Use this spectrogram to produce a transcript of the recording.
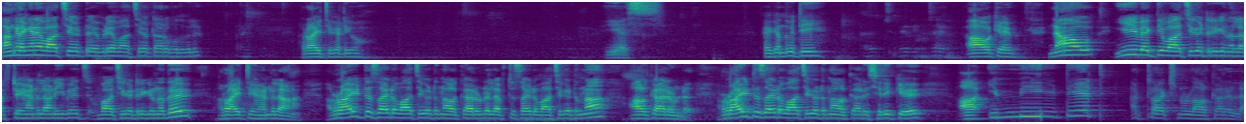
താങ്കൾ എങ്ങനെ വാച്ച് കെട്ട് എവിടെയാ വാച്ച് കെട്ടാറ് പൊതുവിൽ റൈറ്റ് കെട്ടിയോ യെസ് കൈക്ക് എന്ത് പറ്റി? ആ ഓക്കെ നൗ ഈ വ്യക്തി വാച്ച് കെട്ടിരിക്കുന്ന ലെഫ്റ്റ് ഹാൻഡിലാണ് ഈ വാച്ച് കെട്ടിരിക്കുന്നത് റൈറ്റ് ഹാൻഡിലാണ് റൈറ്റ് സൈഡ് വാച്ച് കെട്ടുന്ന ആൾക്കാരുണ്ട് ലെഫ്റ്റ് സൈഡ് വാച്ച് കെട്ടുന്ന ആൾക്കാരുണ്ട്. റൈറ്റ് സൈഡ് വാച്ച് കെട്ടുന്ന ആൾക്കാർ ശരിക്ക് ആ ഇമ്മീഡിയറ്റ് അട്രാക്ഷൻ ഉള്ള ആൾക്കാരല്ല.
